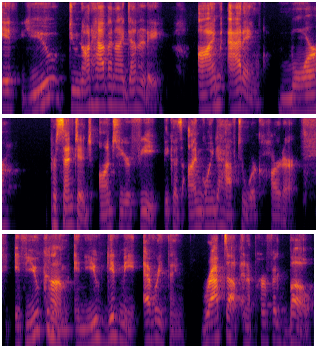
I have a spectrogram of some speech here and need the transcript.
if you do not have an identity I'm adding more percentage onto your fee because I'm going to have to work harder. If you mm-hmm. come and you give me everything wrapped up in a perfect bow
